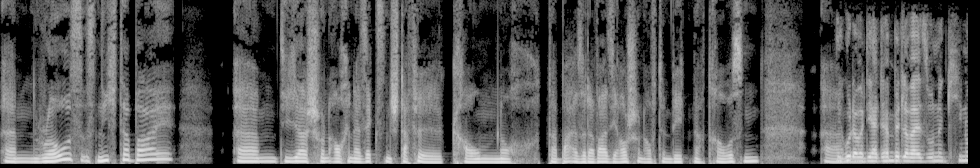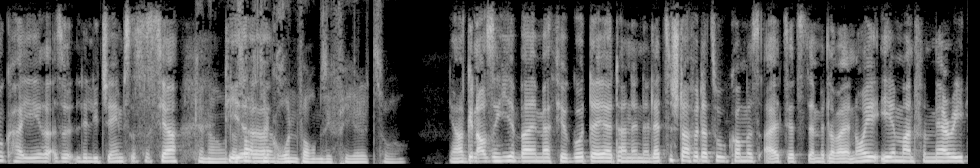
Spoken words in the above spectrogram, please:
Ähm, Rose ist nicht dabei, ähm, die ja schon auch in der sechsten Staffel kaum noch dabei, also da war sie auch schon auf dem Weg nach draußen. Ähm, ja gut, aber die hat ja mittlerweile so eine Kinokarriere, also Lily James ist es ja. Genau, die, das ist auch der äh, Grund, warum sie fehlt. So. Ja, genauso hier bei Matthew Good, der ja dann in der letzten Staffel dazu gekommen ist, als jetzt der mittlerweile neue Ehemann von Mary.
